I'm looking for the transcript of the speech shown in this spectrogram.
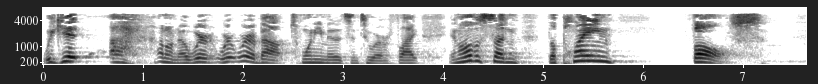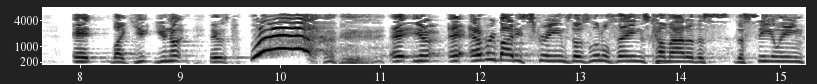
We get uh, I don't know. We're we're we're about 20 minutes into our flight, and all of a sudden the plane falls. It like you you know it was. It, you know everybody screams. Those little things come out of the the ceiling,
